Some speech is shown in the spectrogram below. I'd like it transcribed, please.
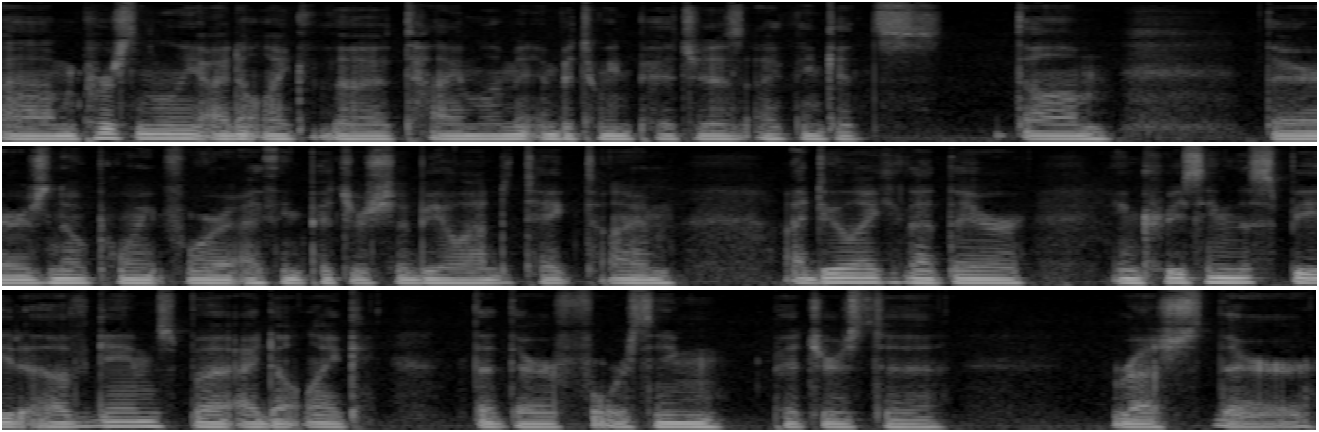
Um, personally, I don't like the time limit in between pitches. I think it's dumb. There's no point for it. I think pitchers should be allowed to take time. I do like that they're increasing the speed of games, but I don't like that they're forcing pitchers to rush their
